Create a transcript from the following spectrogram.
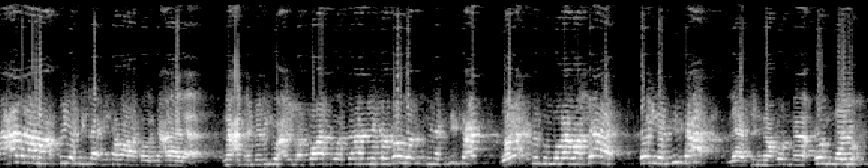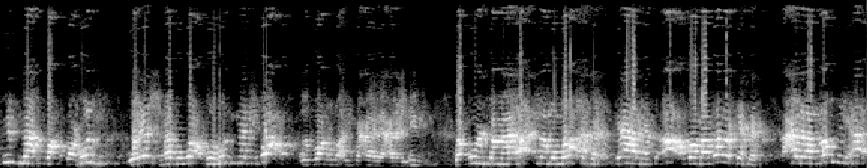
على معصية الله تبارك وتعالى. نعم النبي عليه الصلاة والسلام يتزوج من التسعة ويحدث مناوشات بين التسعة لكن قلنا قلنا يحسبن بعضهن ويشهد بعضهن لبعض رضوان الله تعالى عليهم. تقول فما أعلم امرأة كانت أعظم بركة على قومها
